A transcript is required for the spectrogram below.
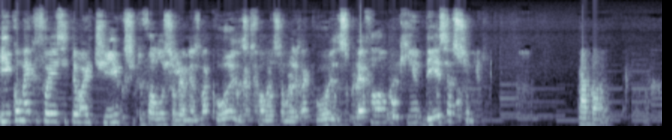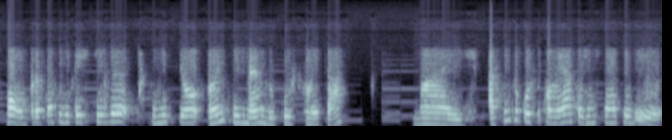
e como é que foi esse teu artigo, se tu falou sobre a mesma coisa, se tu falou sobre outra coisa, se puder falar um pouquinho desse assunto. Tá bom. Bom, o processo de pesquisa iniciou antes né, do curso começar, mas assim que o curso começa, a gente tem aquele,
